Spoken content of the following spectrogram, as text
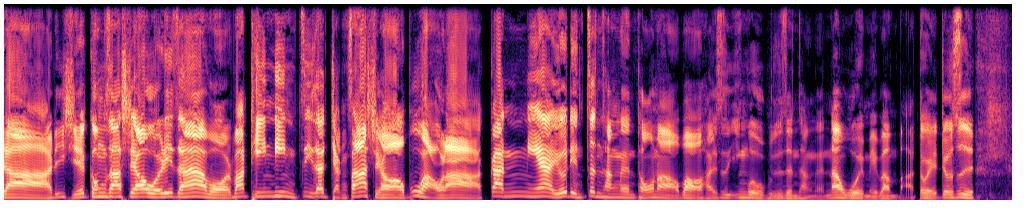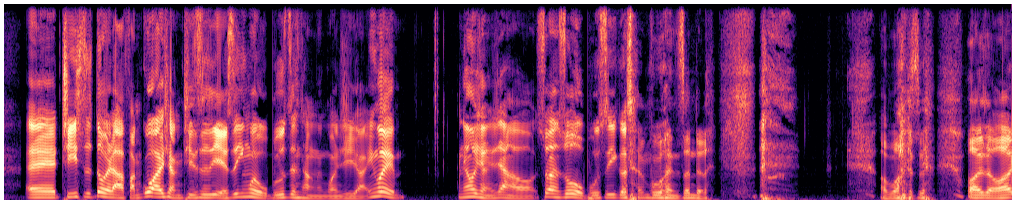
啦？你是讲啥小话？你知影无？妈听听你自己在讲啥小好不好啦？干你啊！有点正常人头脑好不好？还是因为我不是正常人，那我也没办法。对，就是，诶、其实对啦，反过来想，其实也是因为我不是正常人关系啊。因为你要想一下哦，虽然说我不是一个 城府很深的人。啊，不好意思，不好意思，我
